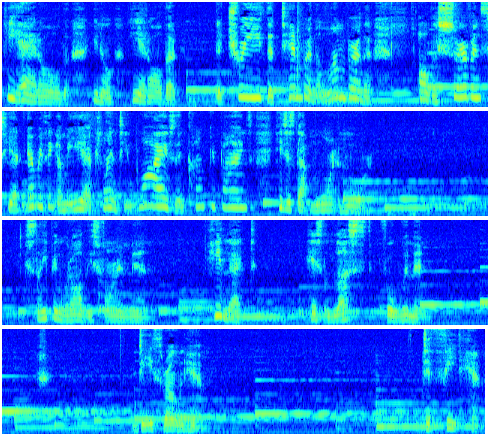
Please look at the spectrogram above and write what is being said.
He had all the, you know, he had all the the trees, the timber, the lumber, the all the servants. He had everything. I mean, he had plenty wives and concubines. He just got more and more. Sleeping with all these foreign men, he let his lust for women dethrone him, defeat him.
